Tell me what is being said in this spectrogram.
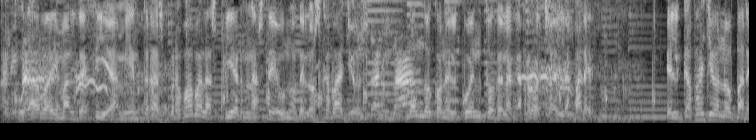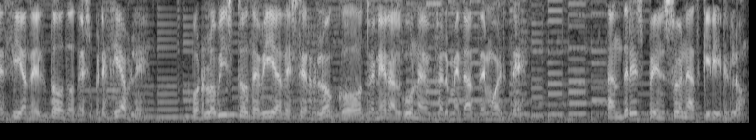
que juraba y maldecía mientras probaba las piernas de uno de los caballos, dando con el cuento de la garrocha en la pared. El caballo no parecía del todo despreciable. Por lo visto debía de ser loco o tener alguna enfermedad de muerte. Andrés pensó en adquirirlo.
